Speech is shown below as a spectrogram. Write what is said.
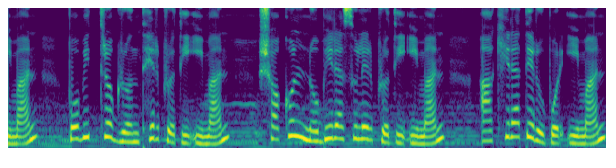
ইমান পবিত্র গ্রন্থের প্রতি ইমান সকল নবী রাসুলের প্রতি ইমান আখিরাতের উপর ইমান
